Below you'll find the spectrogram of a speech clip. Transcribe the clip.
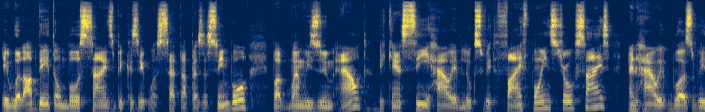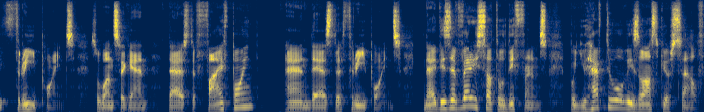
It will update on both sides because it was set up as a symbol, but when we zoom out, we can see how it looks with 5 point stroke size and how it was with 3 points. So once again, there's the 5 point and there's the 3 points. Now it is a very subtle difference, but you have to always ask yourself,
